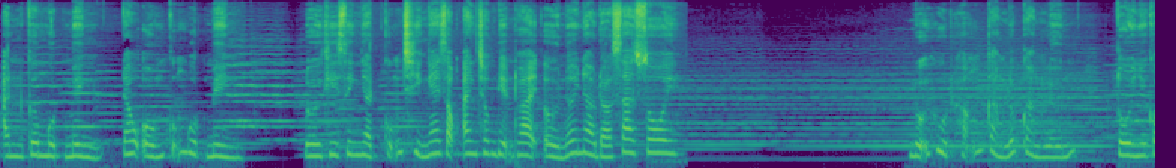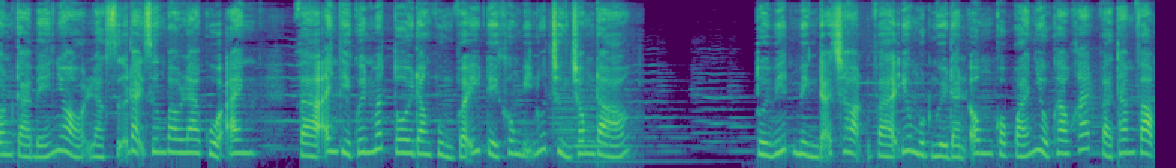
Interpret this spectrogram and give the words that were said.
ăn cơm một mình, đau ốm cũng một mình. Đôi khi sinh nhật cũng chỉ nghe giọng anh trong điện thoại ở nơi nào đó xa xôi. Nỗi hụt hẫng càng lúc càng lớn, tôi như con cá bé nhỏ lạc giữa đại dương bao la của anh, và anh thì quên mất tôi đang vùng vẫy để không bị nuốt chửng trong đó. Tôi biết mình đã chọn và yêu một người đàn ông có quá nhiều khao khát và tham vọng.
